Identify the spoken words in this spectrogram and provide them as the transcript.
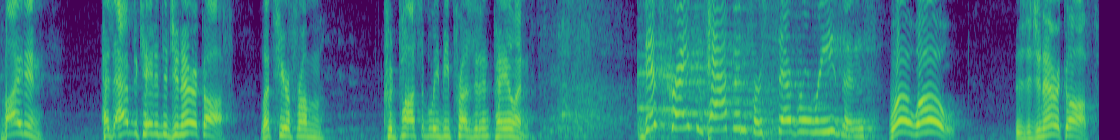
Biden has abdicated the generic off. Let's hear from could possibly be President Palin. This crisis happened for several reasons. Whoa, whoa. This is a generic off.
